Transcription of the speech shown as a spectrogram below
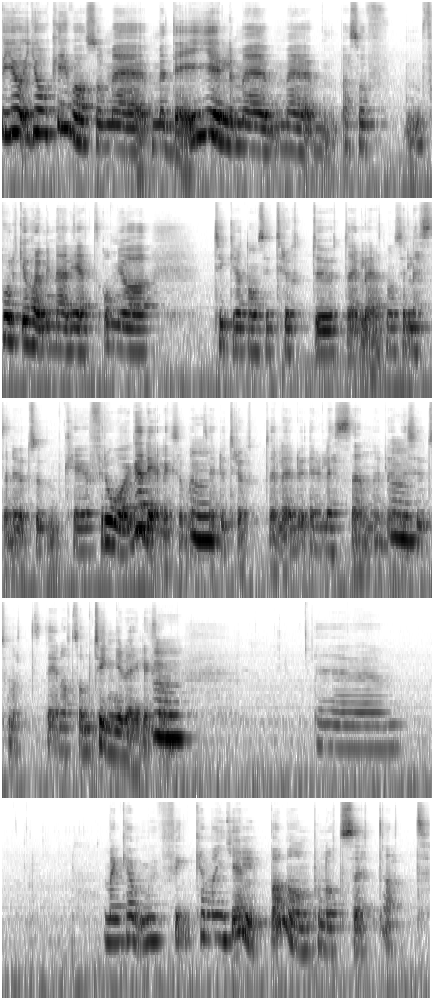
För jag, jag kan ju vara så med, med dig eller med, med alltså, folk jag har i min närhet. Om jag tycker att någon ser trött ut eller att någon ser ledsen ut så kan jag fråga det. Liksom, att, Mm. Är du trött eller är du, är du ledsen? Eller Mm. det ser ut som att det är något som tynger dig. Liksom. Mm. Ehm, Men kan, kan man hjälpa någon på något sätt att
